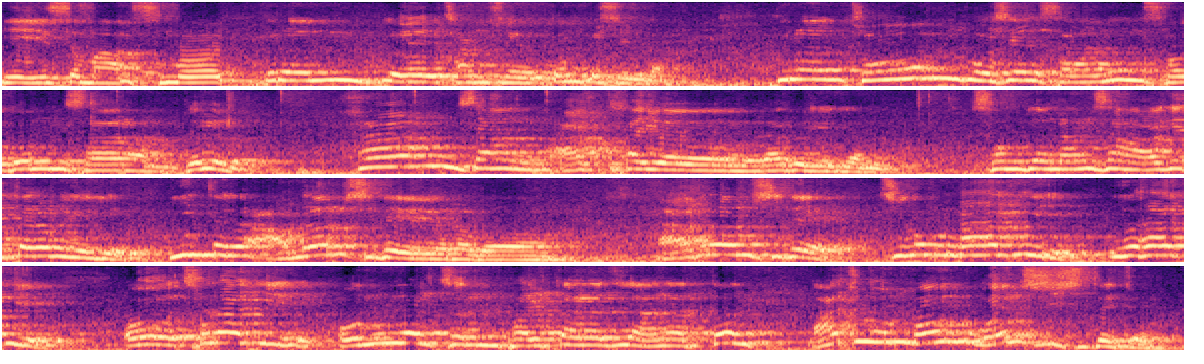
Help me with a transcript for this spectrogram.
이 이스마, 스몰, 그런 그 장소였던 곳입니다. 그런 좋은 곳에 사는 소돔 사람들은 항상 악하여라고 얘기합니다. 성경은 항상 악했다라고 얘기해요. 이때가 아브라함 시대예요, 여러분. 아브라함 시대, 지금은 학이, 의학이, 어, 철학이 오늘날처럼 발달하지 않았던 아주 먼 원시 시대죠.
